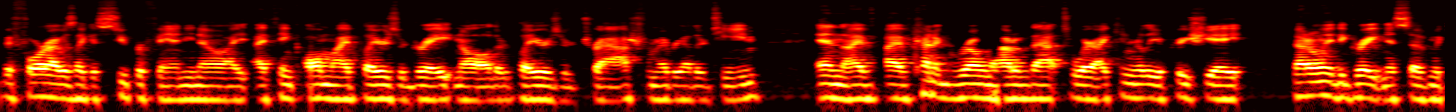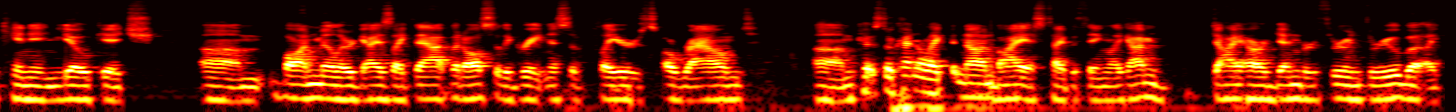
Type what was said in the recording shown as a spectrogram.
before I was like a super fan, you know, I, I think all my players are great and all other players are trash from every other team. And I've I've kind of grown out of that to where I can really appreciate not only the greatness of MacKinnon, Jokic, um, Von Miller, guys like that, but also the greatness of players around Um, so kind of like the non-biased type of thing. Like I'm diehard Denver through and through, but like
